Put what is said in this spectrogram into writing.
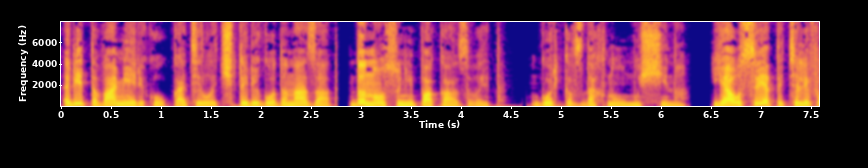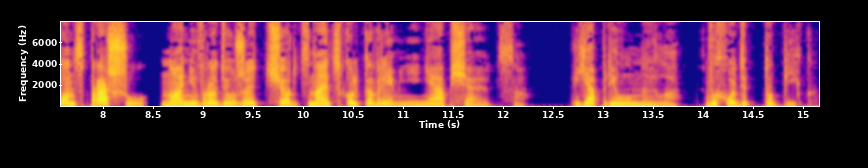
Рита в Америку укатила четыре года назад, да носу не показывает. Горько вздохнул мужчина. Я у Светы телефон спрошу, но они вроде уже черт знает сколько времени не общаются. Я приуныла. Выходит тупик.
